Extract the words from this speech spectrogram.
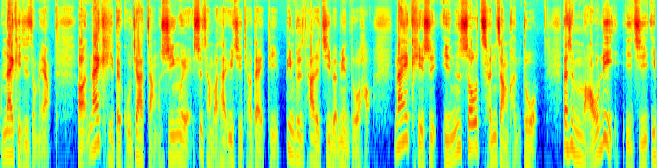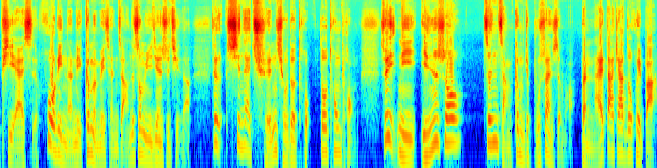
Nike 是怎么样？好，Nike 的股价涨是因为市场把它预期调太低，并不是它的基本面多好。Nike 是营收成长很多，但是毛利以及 EPS 获利能力根本没成长，这说明一件事情啊，这个现在全球的通都通膨，所以你营收增长根本就不算什么。本来大家都会把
